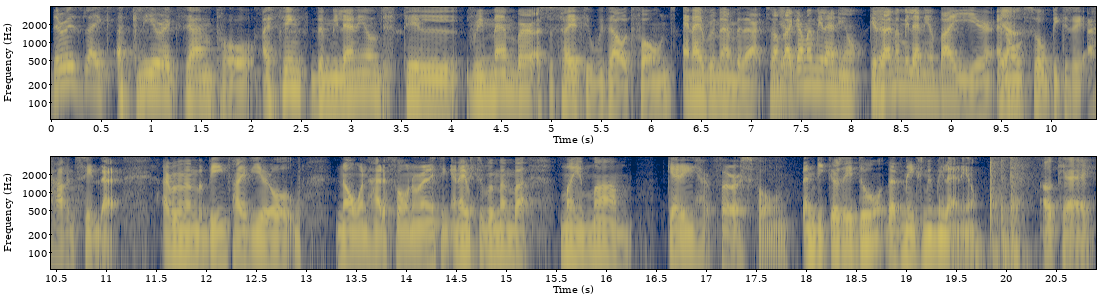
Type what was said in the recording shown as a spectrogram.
there is like a clear example. I think the millennials still remember a society without phones, and I remember that. So I'm Yeah. like, I'm a millennial because Yeah. I'm a millennial by year, and Yeah. also because I I haven't seen that. I remember being five year old, no one had a phone or anything, and I still remember my mom getting her first phone, and because I do, that makes me millennial. Okay.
